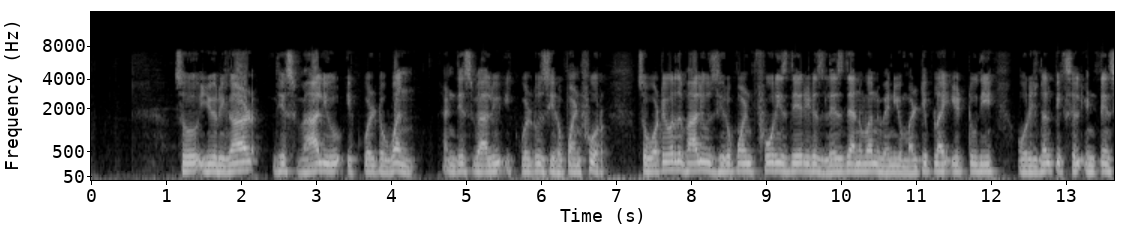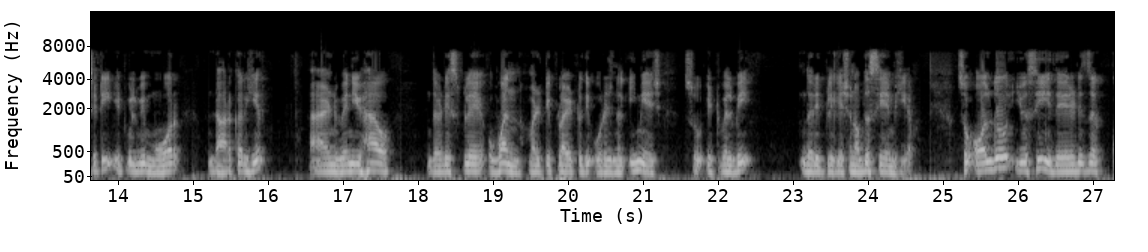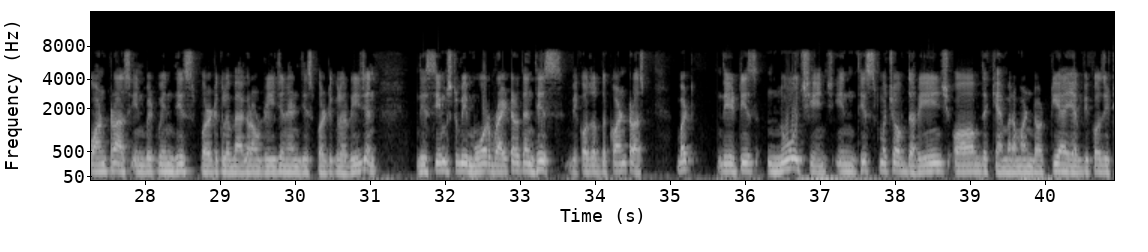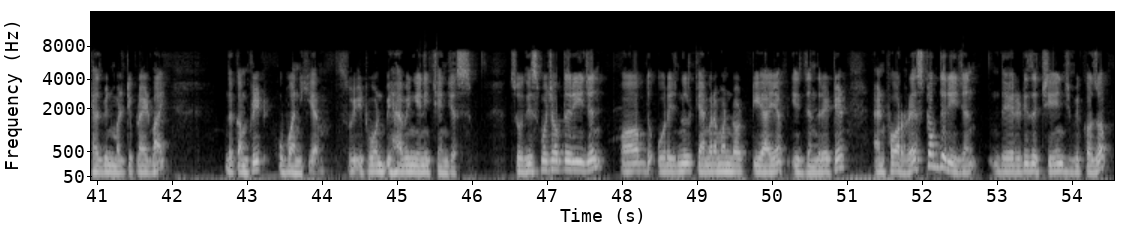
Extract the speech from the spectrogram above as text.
So you regard this value equal to 1 and this value equal to 0.4 so whatever the value 0.4 is there it is less than 1 when you multiply it to the original pixel intensity it will be more darker here. And when you have the display 1 multiplied to the original image so it will be the replication of the same here. So although you see there it is a contrast in between this particular background region and this particular region this seems to be more brighter than this because of the contrast. But it is no change in this much of the range of the cameraman.tif because it has been multiplied by the complete one here. So it won't be having any changes. So this much of the region of the original cameraman.tif is generated and for rest of the region there it is a change because of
